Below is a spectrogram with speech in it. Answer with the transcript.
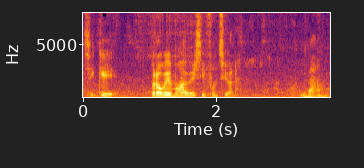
Así que probemos a ver si funciona. Vamos.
